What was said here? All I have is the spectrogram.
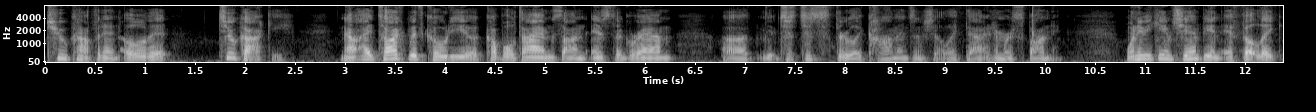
too confident, a little bit too cocky. Now I talked with Cody a couple of times on Instagram, uh, just just through like comments and shit like that, and him responding. When he became champion, it felt like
